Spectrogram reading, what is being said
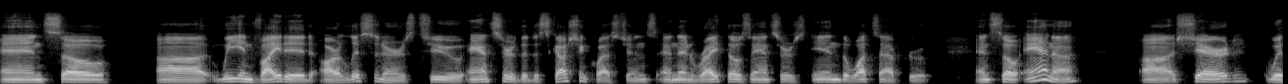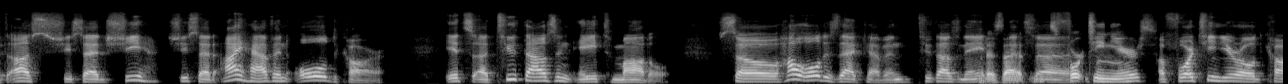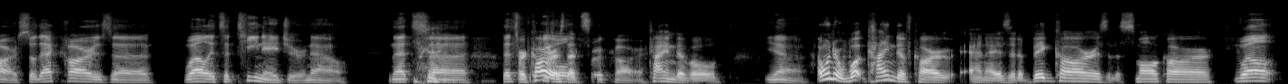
And so uh, we invited our listeners to answer the discussion questions and then write those answers in the WhatsApp group. And so Anna uh, shared with us. She said she she said I have an old car. It's a 2008 model. So how old is that, Kevin? 2008. What is that? That's, It's uh, 14 years? a 14 year old car. So that car is a well, it's a teenager now. That's uh that's For cars, that's- for a car. Kind of old. Yeah. I wonder what kind of car, Anna. Is it a big car? Is it a small car? Well,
